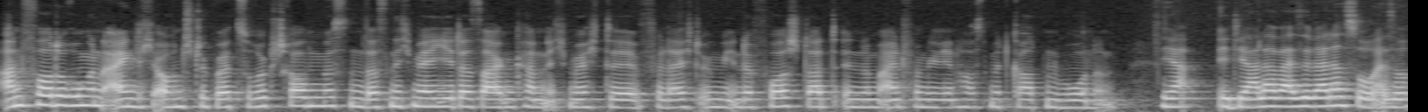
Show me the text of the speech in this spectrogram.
Anforderungen eigentlich auch ein Stück weit zurückschrauben müssen, dass nicht mehr jeder sagen kann, ich möchte vielleicht irgendwie in der Vorstadt in einem Einfamilienhaus mit Garten wohnen. Ja, idealerweise wäre das so. Also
